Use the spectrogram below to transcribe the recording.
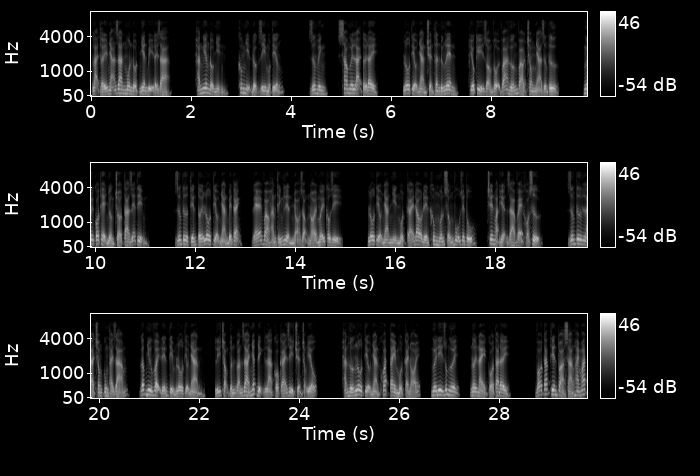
lại thấy nhã gian môn đột nhiên bị đẩy ra. Hắn nghiêng đầu nhìn, không nhịn được di một tiếng. Dương minh, sao ngươi lại tới đây? Lô tiểu nhàn chuyển thân đứng lên, hiếu kỳ dòm vội vã hướng vào trong nhà dương tư. Ngươi có thể nhường cho ta dễ tìm dương tư tiến tới lô tiểu nhàn bên cạnh, ghé vào hắn thính liền nhỏ giọng nói mấy câu gì. Lô tiểu nhàn nhìn một cái đau đến không muốn sống vũ duyên tú, trên mặt hiện ra vẻ khó xử. Dương tư là trong cung thái giám, gấp như vậy đến tìm lô tiểu nhàn, lý trọng tuấn đoán ra nhất định là có cái gì chuyện trọng yếu. Hắn hướng lô tiểu nhàn khoát tay một cái nói, ngươi đi giúp ngươi, nơi này có ta đây. Võ tác thiên tỏa sáng hai mắt,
